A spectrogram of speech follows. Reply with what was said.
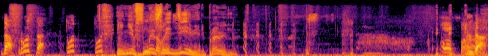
Да, просто тот, тот И не в смысле деверь, правильно? Опа! Да,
